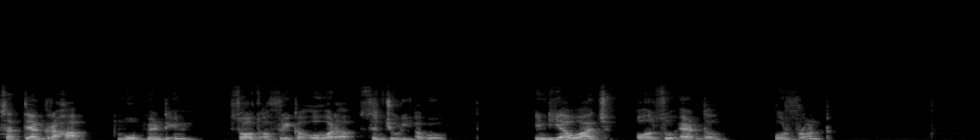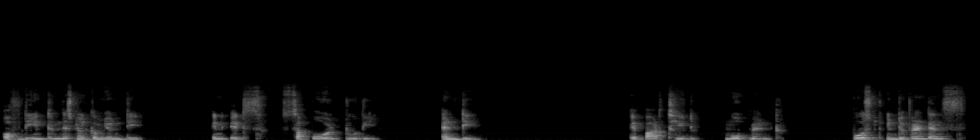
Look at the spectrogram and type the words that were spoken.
Satyagraha movement in South Africa over a century ago. India was also at the forefront of the international community in its support to the anti-apartheid movement. Post-independence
